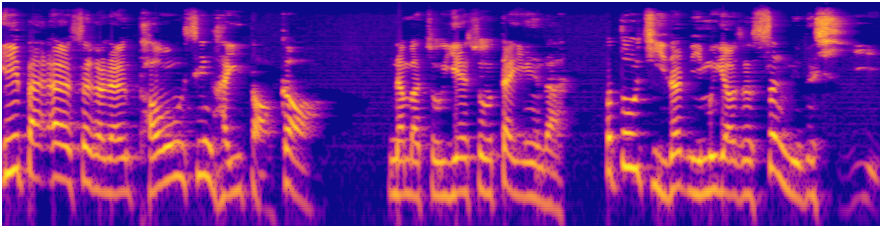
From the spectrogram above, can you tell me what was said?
一百二十个人同心合意祷告。那么主耶稣答应的，不都记得你们要是圣灵的喜。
